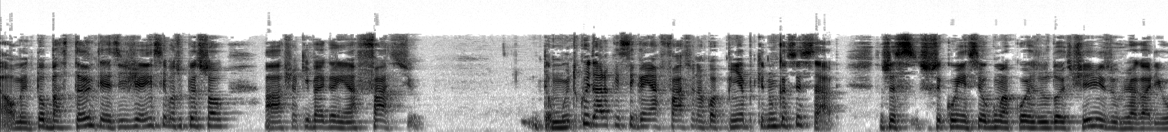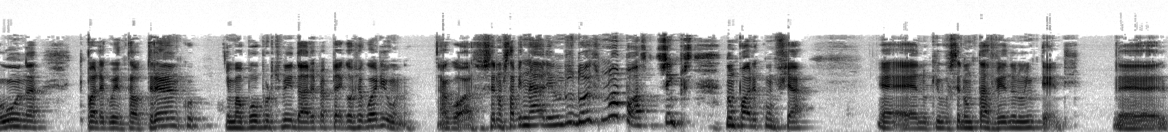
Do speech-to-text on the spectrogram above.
aumentou bastante a exigência, mas o pessoal acha que vai ganhar fácil. Então, muito cuidado com esse ganhar fácil na copinha, porque nunca se sabe. Se você, se você conhecer alguma coisa dos dois times, o Jaguariúna, que pode aguentar o tranco, é uma boa oportunidade para pegar o Jaguariúna. Agora, se você não sabe nada de um dos dois, não aposta. Simples. Não pode confiar é, no que você não está vendo e não entende. É,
